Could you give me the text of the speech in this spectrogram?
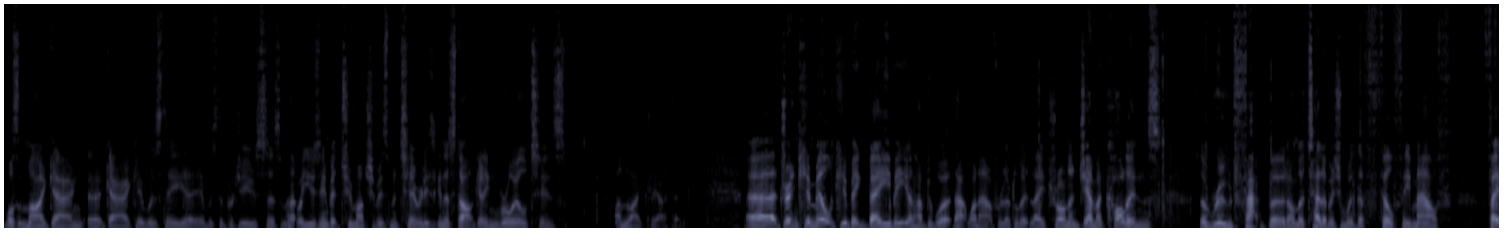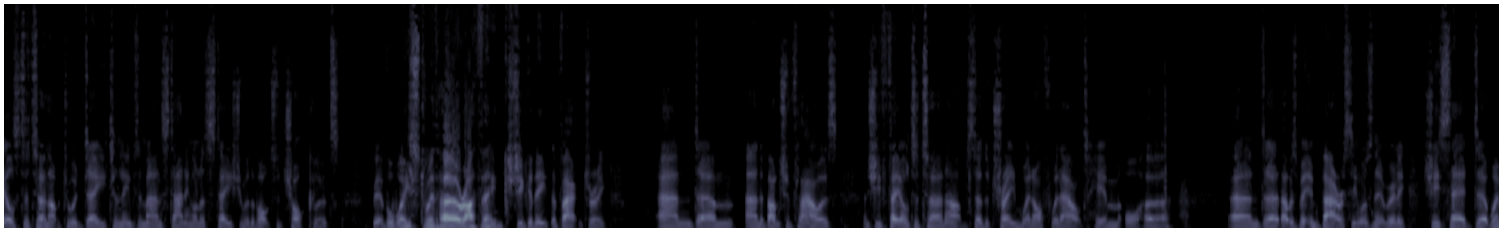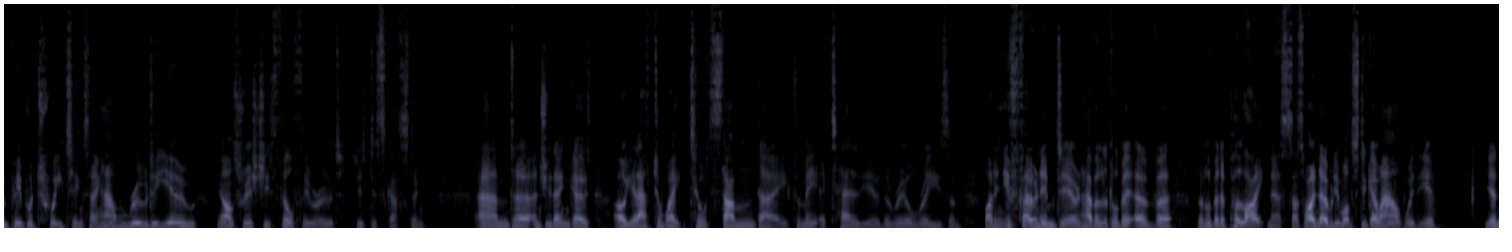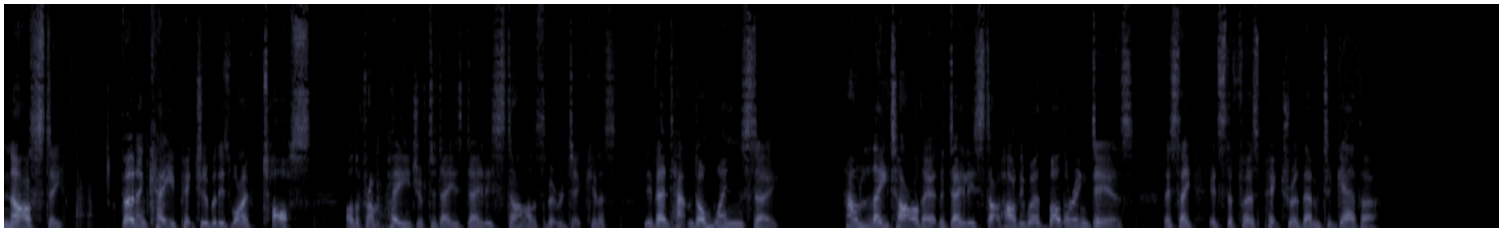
wasn't my gang uh, gag. It was the uh, it was the producers. In fact, we're using a bit too much of his material. He's going to start getting royalties. Unlikely, I think. Uh, drink your milk, you big baby. You'll have to work that one out for a little bit later on. And Gemma Collins, the rude fat bird on the television with the filthy mouth, fails to turn up to a date and leaves a man standing on a station with a box of chocolates. Bit of a waste with her, I think. She could eat the factory. And um, and a bunch of flowers, and she failed to turn up. So the train went off without him or her. And uh, that was a bit embarrassing, wasn't it, really? She said, uh, when people were tweeting, saying, How rude are you? The answer is, She's filthy rude. She's disgusting. And, uh, and she then goes, Oh, you'll have to wait till Sunday for me to tell you the real reason. Why didn't you phone him, dear, and have a little bit of, uh, little bit of politeness? That's why nobody wants to go out with you. You're nasty. Vernon Kay pictured with his wife Tess on the front page of today's Daily Star. That's a bit ridiculous. The event happened on Wednesday. How late are they at the Daily Star? Hardly worth bothering, dears. They say it's the first picture of them together.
